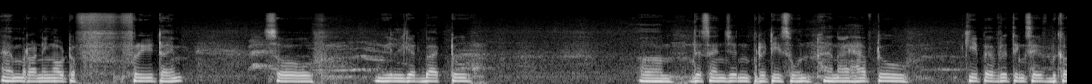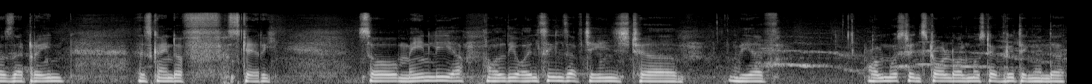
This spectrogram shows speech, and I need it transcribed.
am running out of free time so we'll get back to um, this engine pretty soon. And i have to keep everything safe because that rain is kind of scary. So mainly uh, all the oil seals have changed. Uh, we have almost installed almost everything on the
